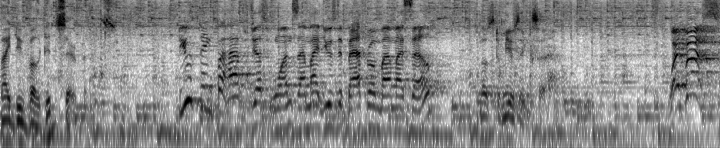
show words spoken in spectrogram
by devoted servants. Do you think perhaps just once I might use the bathroom by myself? Most amusing, sir. Wipers!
